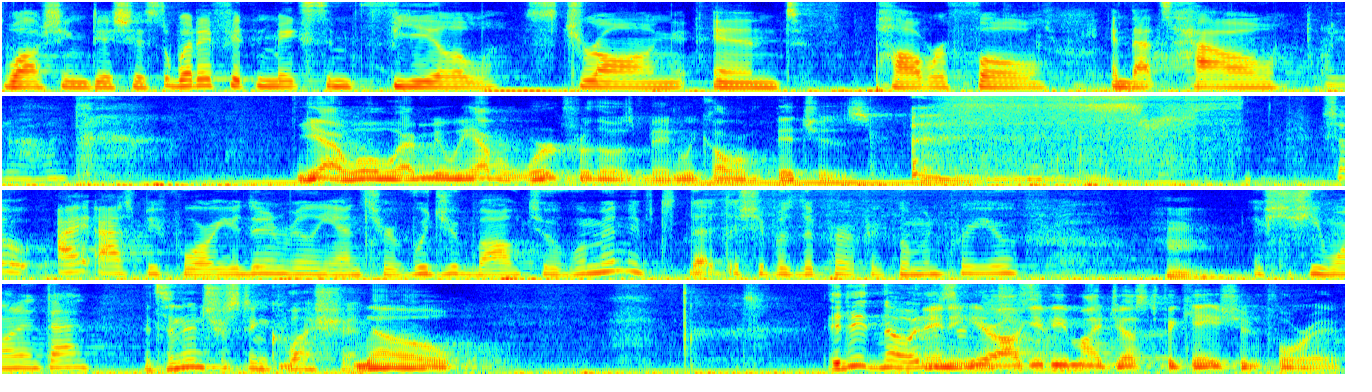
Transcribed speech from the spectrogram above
washing dishes? What if it makes him feel strong and powerful, and that's how? Oh, you don't have one? Yeah, well, I mean, we have a word for those men. We call them bitches. So I asked before, you didn't really answer. Would you bow to a woman if that, that she was the perfect woman for you? Hmm. If she wanted that? It's an interesting question. No. It did no. It and is here, I'll give you my justification for it.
